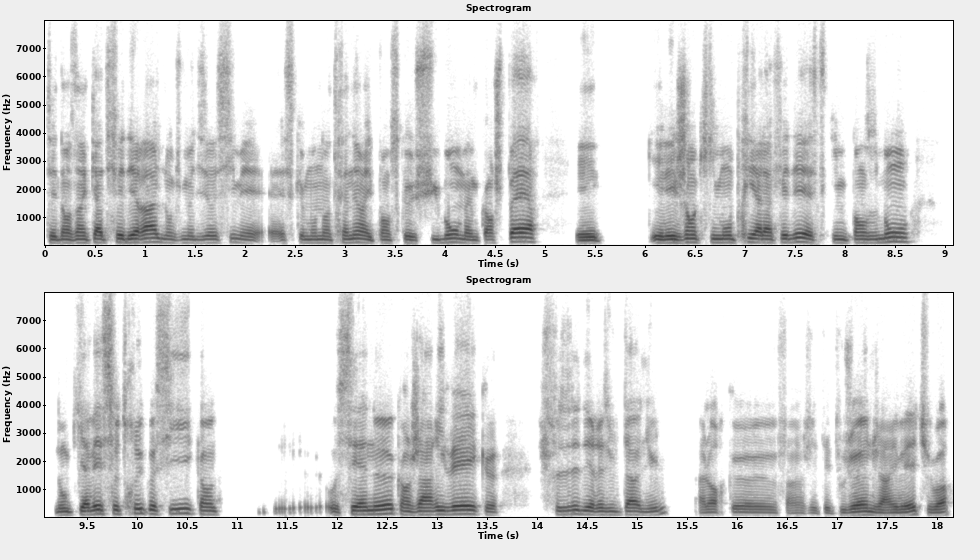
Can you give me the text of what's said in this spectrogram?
tu dans un cadre fédéral, donc je me disais aussi, mais est-ce que mon entraîneur, il pense que je suis bon même quand je perds? Et, et les gens qui m'ont pris à la Fédé, est-ce qu'ils me pensent bon? Donc il y avait ce truc aussi quand au CNE, quand j'arrivais, que je faisais des résultats nuls, alors que j'étais tout jeune, j'arrivais, tu vois.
